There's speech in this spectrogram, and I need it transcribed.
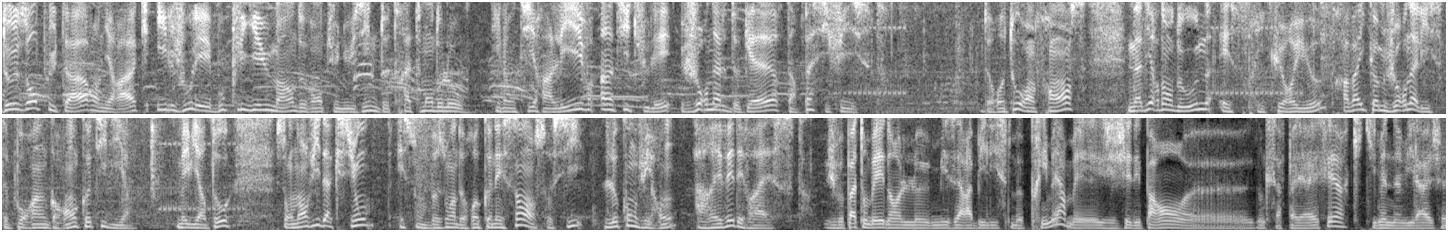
Deux ans plus tard, en Irak, il joue les boucliers humains devant une usine de traitement de l'eau. Il en tire un livre intitulé Journal de guerre d'un pacifiste. De retour en France, Nadir Dandoun, esprit curieux, travaille comme journaliste pour un grand quotidien. Mais bientôt, son envie d'action et son besoin de reconnaissance aussi le conduiront à rêver d'Everest. Je veux pas tomber dans le misérabilisme primaire, mais j'ai des parents euh, donc savent pas les écrire, qui, qui viennent d'un village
